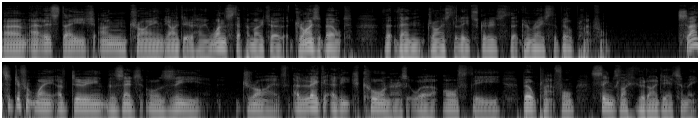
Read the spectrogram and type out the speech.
um, at this stage I'm trying the idea of having one stepper motor that drives a belt that then drives the lead screws that can raise the build platform. So that's a different way of doing the Z or Z drive, a leg at each corner, as it were, of the build platform seems like a good idea to me.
